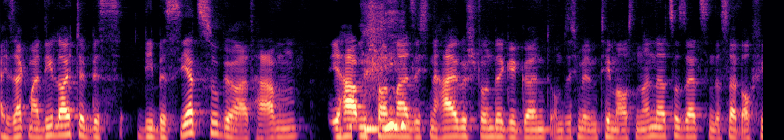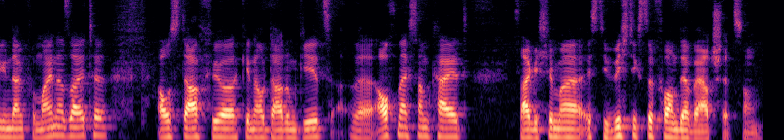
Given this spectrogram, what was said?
Ich sag mal, die Leute, bis, die bis jetzt zugehört haben, die haben schon mal sich eine halbe Stunde gegönnt, um sich mit dem Thema auseinanderzusetzen. Deshalb auch vielen Dank von meiner Seite aus dafür. Genau darum geht äh, Aufmerksamkeit, sage ich immer, ist die wichtigste Form der Wertschätzung.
